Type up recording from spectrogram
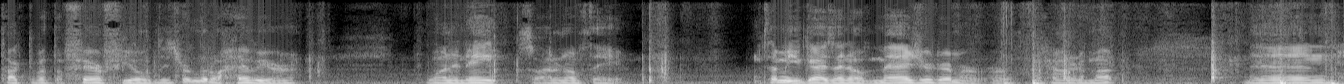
talked about the Fairfield. These are a little heavier, one and eight. So I don't know if they, some of you guys I know have measured them or, or counted them up. Then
